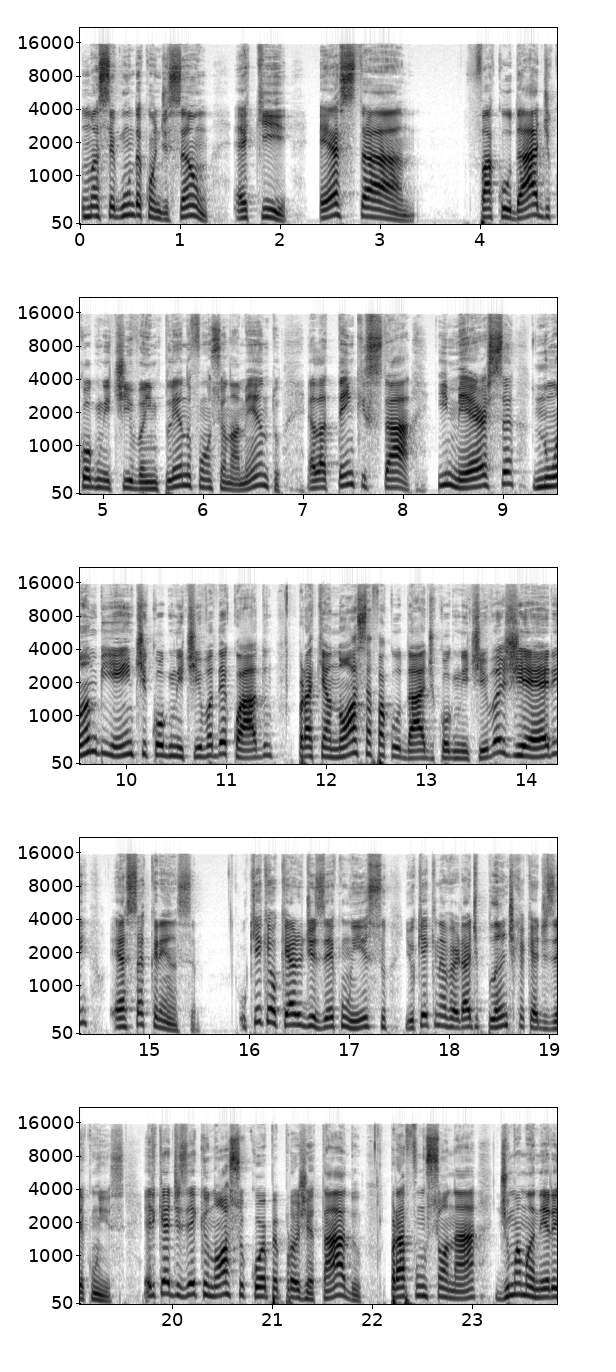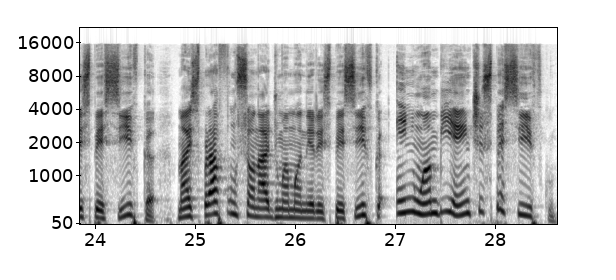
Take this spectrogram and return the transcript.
uma segunda condição é que esta faculdade cognitiva em pleno funcionamento, ela tem que estar imersa no ambiente cognitivo adequado para que a nossa faculdade cognitiva gere essa crença. O que, que eu quero dizer com isso e o que, que na verdade Plântica quer dizer com isso? Ele quer dizer que o nosso corpo é projetado para funcionar de uma maneira específica, mas para funcionar de uma maneira específica em um ambiente específico.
